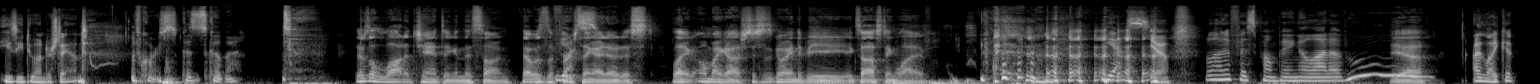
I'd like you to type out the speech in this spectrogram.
easy to understand. Of course, because it's Koba. There's a lot of chanting in this song. That was the first Yes. thing I noticed. Like, oh my gosh, this is going to be exhausting live. Yes. yeah, A lot of fist pumping, a lot of ooh. Yeah. I like it.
